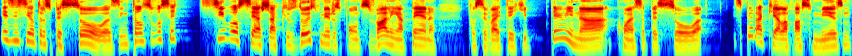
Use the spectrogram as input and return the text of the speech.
existem outras pessoas. Então, se você se você achar que os dois primeiros pontos valem a pena, você vai ter que terminar com essa pessoa, esperar que ela faça o mesmo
